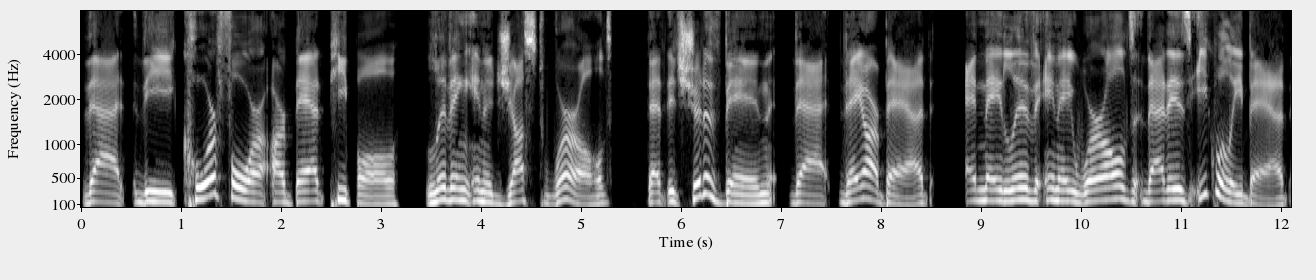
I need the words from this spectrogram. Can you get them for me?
that the core four are bad people living in a just world, that it should have been that they are bad and they live in a world that is equally bad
